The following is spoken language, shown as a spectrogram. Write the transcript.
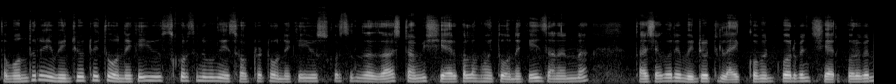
তো বন্ধুরা, এই ভিডিওটাই তো অনেকেই ইউজ করছেন এবং এই সফটওয়্যারটা অনেকেই ইউজ করছেন। যা জাস্ট আমি শেয়ার করলাম, হয়তো অনেকেই জানেন না। তা আশা করি ভিডিওটি লাইক কমেন্ট করবেন শেয়ার করবেন।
